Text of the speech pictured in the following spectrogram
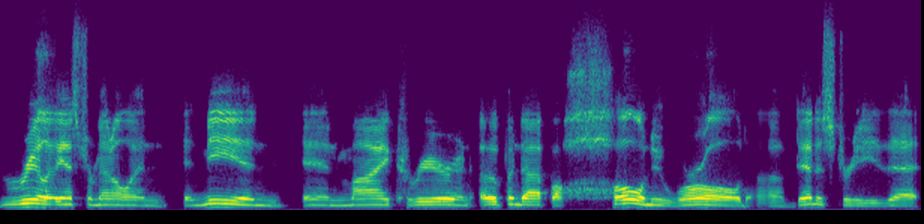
really instrumental in in me and in my career, and opened up a whole new world of dentistry that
